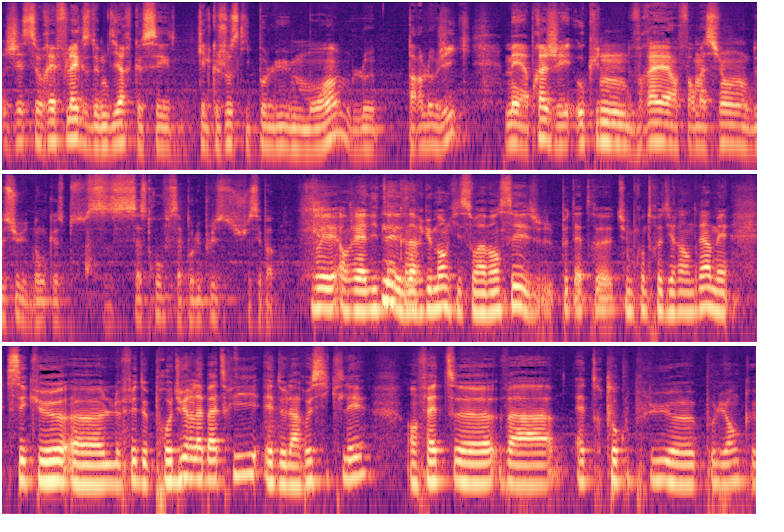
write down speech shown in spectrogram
j'ai ce réflexe de me dire que c'est quelque chose qui pollue moins, le par logique. Mais après, j'ai aucune vraie information dessus, donc euh, ça se trouve, ça pollue plus, je sais pas. Oui, en réalité, les arguments qui sont avancés, peut-être euh, tu me contrediras, Andrea, mais c'est que euh, le fait de produire la batterie et de la recycler, en fait, euh, va être beaucoup plus euh, polluant que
